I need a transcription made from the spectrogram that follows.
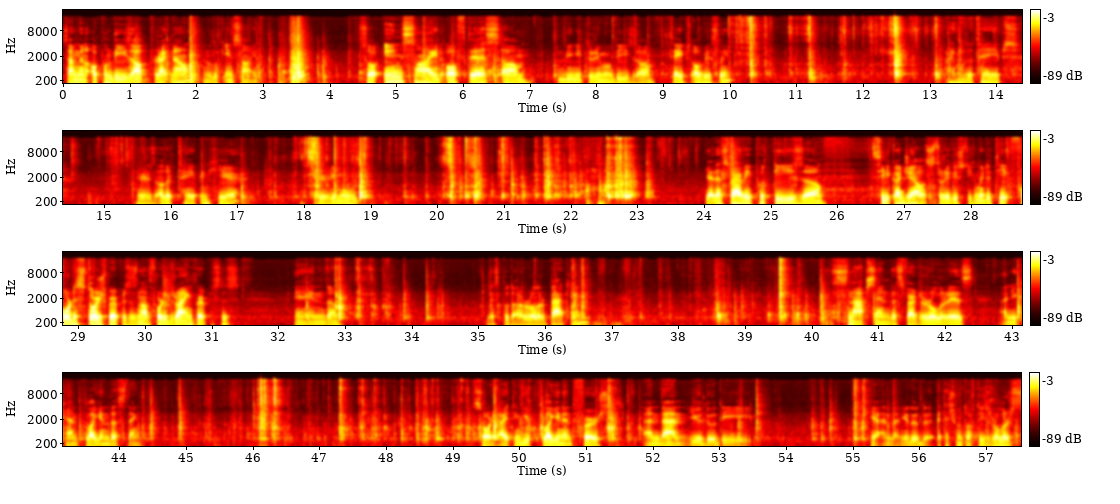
So I'm gonna open these up right now and look inside. So inside of this, um, we need to remove these uh, tapes, obviously. remove the tapes there's other tape in here needs to be removed uh -huh. yeah that's where we put these uh, silica gels to reduce the humidity for the storage purposes not for the drying purposes and um, let's put our roller back in it snaps in that's where the roller is and you can plug in this thing. Sorry, I think you plug in it first and then you do the and then you do the attachment of these rollers.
